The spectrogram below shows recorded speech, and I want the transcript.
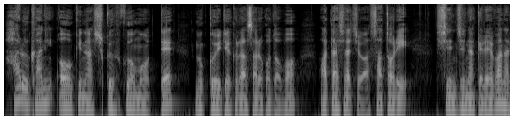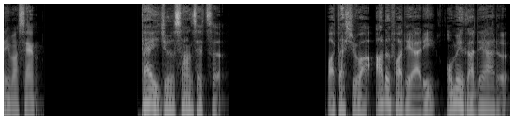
はるかに大きな祝福を持って報いてくださることを私たちは悟り、信じなければなりません。第13節私はアルファであり、オメガである。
